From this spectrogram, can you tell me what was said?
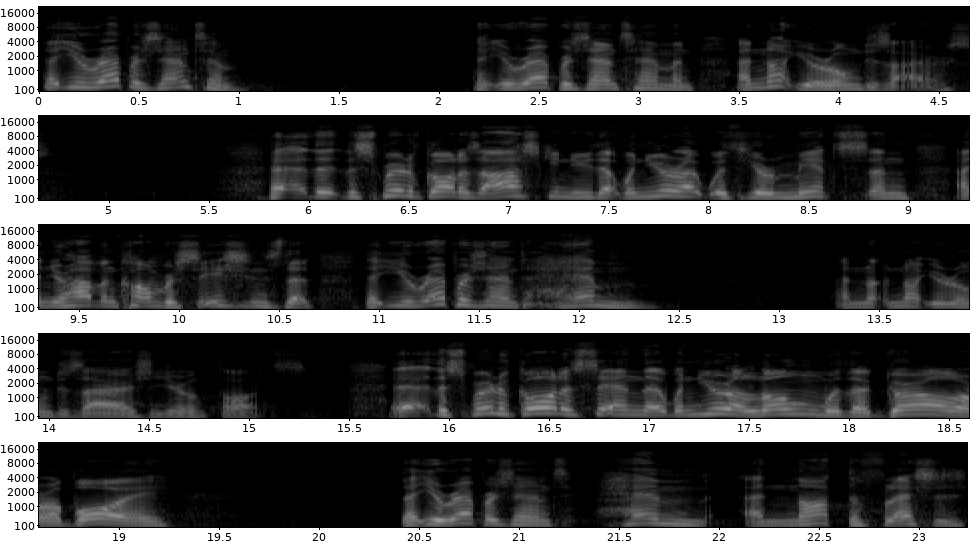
that you represent Him. That you represent Him and, and not your own desires. Uh, the, the Spirit of God is asking you that when you're out with your mates and, and you're having conversations, that, that you represent Him and not, not your own desires and your own thoughts. Uh, the Spirit of God is saying that when you're alone with a girl or a boy, that you represent Him and not the fleshes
